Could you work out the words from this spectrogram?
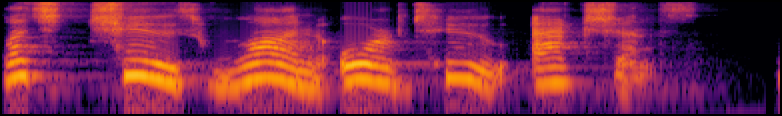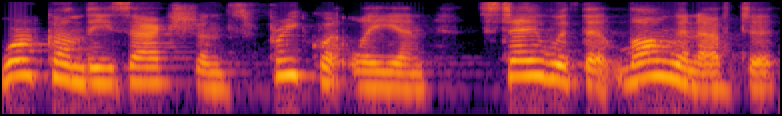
let's choose one or two actions. Work on these actions frequently and stay with it long enough to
